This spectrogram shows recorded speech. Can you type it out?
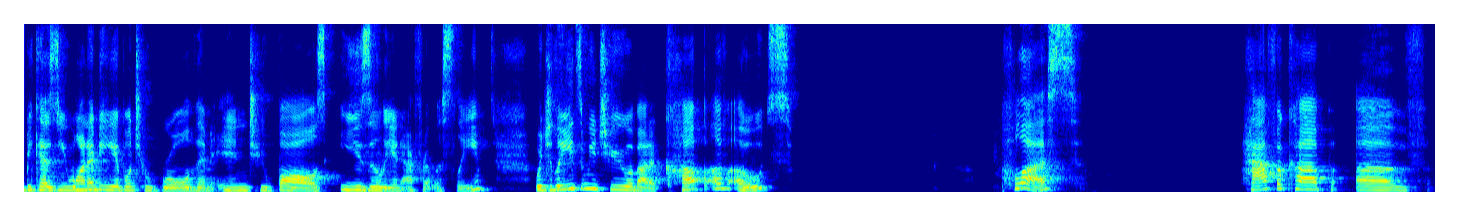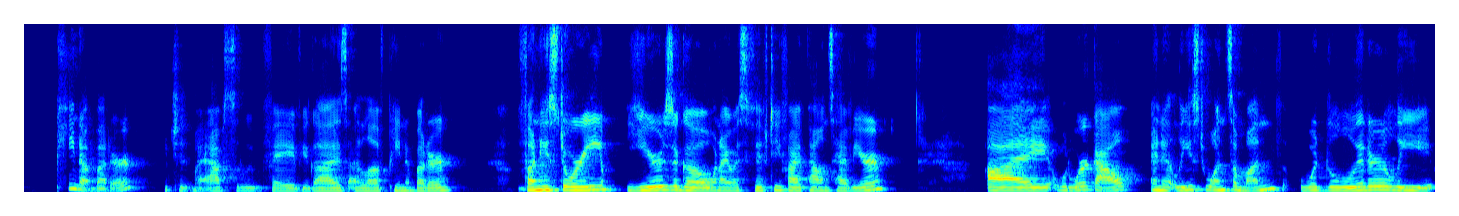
because you want to be able to roll them into balls easily and effortlessly, which leads me to about a cup of oats, plus half a cup of peanut butter, which is my absolute fave, you guys. I love peanut butter. Funny story years ago, when I was 55 pounds heavier, I would work out and at least once a month would literally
